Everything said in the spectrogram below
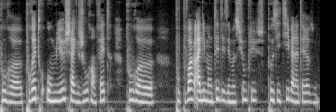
pour, euh, pour être au mieux chaque jour, en fait, pour, euh, pour pouvoir alimenter des émotions plus positives à l'intérieur de nous.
